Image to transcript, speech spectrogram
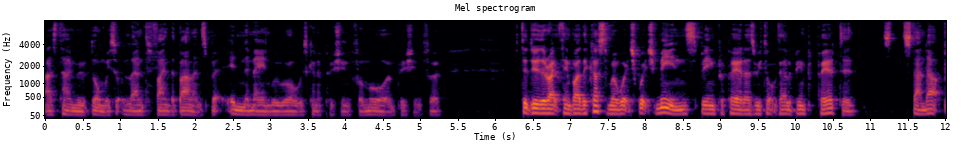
as time moved on, we sort of learned to find the balance. But in the main, we were always kind of pushing for more and pushing for to do the right thing by the customer, which which means being prepared, as we talked earlier, being prepared to stand up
